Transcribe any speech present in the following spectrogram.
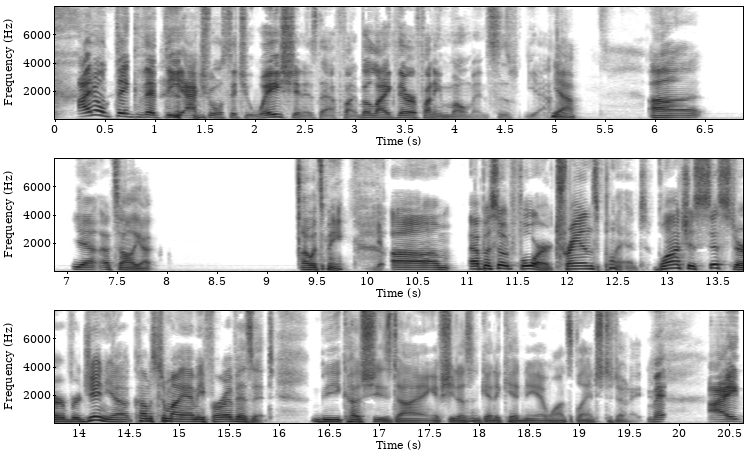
I don't think that the actual situation is that funny, but like there are funny moments. Is, yeah. yeah, uh, yeah, that's all I got. Oh, it's me. Yep. Um, episode four, transplant. Blanche's sister, Virginia, comes to Miami for a visit because she's dying if she doesn't get a kidney and wants Blanche to donate. I.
